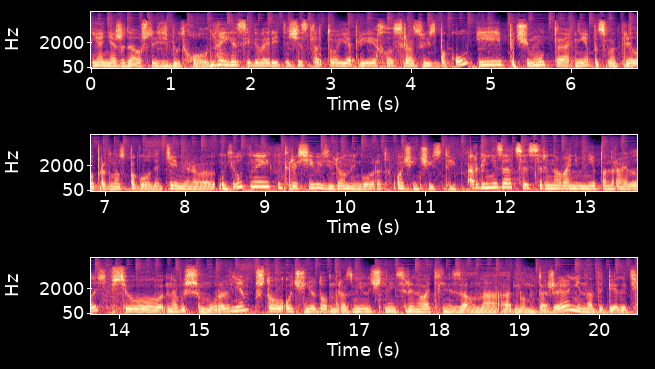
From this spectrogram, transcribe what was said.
Я не ожидала, что здесь будет холодно, если говорить о чистоту. Я приехала сразу из Баку и почему-то не подсмотрела прогноз погоды. Кемерово уютный, красивый зеленый город, очень чистый. Организация соревнований мне понравилась, все на высшем уровне, что очень удобно, разминочный соревновательный зал на одном этаже, не надо бегать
